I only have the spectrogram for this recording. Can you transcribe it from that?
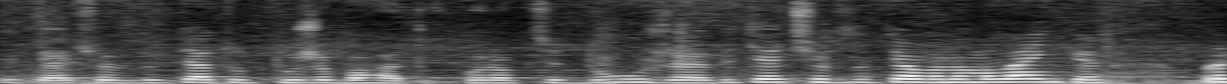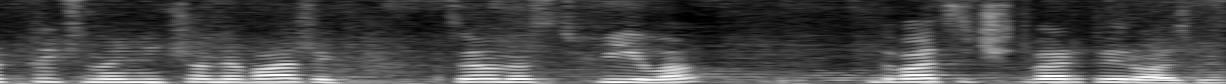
Дитяче взуття тут дуже багато в коробці. Дуже. Дитяче взуття, воно маленьке, практично нічого не важить. Це у нас філа, 24 розмір.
